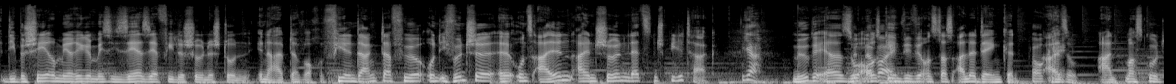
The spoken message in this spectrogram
die bescheren mir regelmäßig sehr, sehr viele schöne Stunden innerhalb der Woche. Vielen Dank dafür und ich wünsche äh, uns allen einen schönen letzten Spieltag. Ja, Möge er so Bin dabei. ausgehen, wie wir uns das alle denken. Okay. Also, Arndt, mach's gut.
